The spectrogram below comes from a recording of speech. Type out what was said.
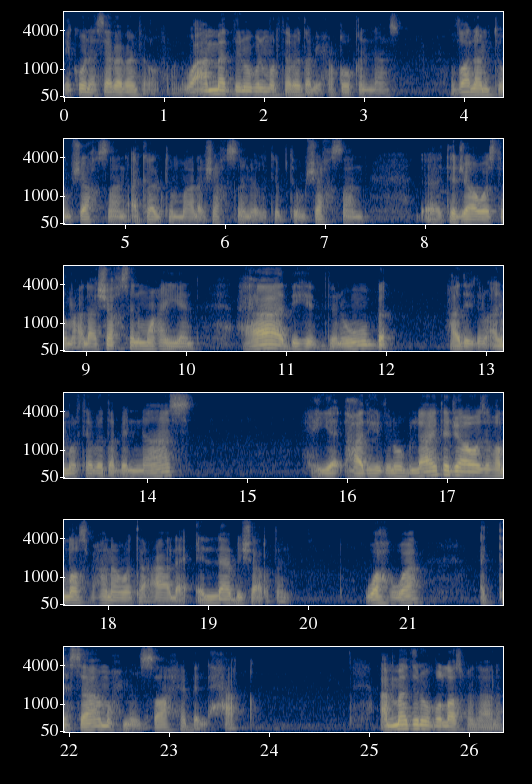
يكون سببا في الغفران. وأما الذنوب المرتبطة بحقوق الناس ظلمتم شخصا أكلتم مال شخص اغتبتم شخصا آه، تجاوزتم على شخص معين هذه الذنوب هذه الذنوب المرتبطة بالناس. هي هذه ذنوب لا يتجاوزها الله سبحانه وتعالى إلا بشرط وهو التسامح من صاحب الحق. أما ذنوب الله سبحانه وتعالى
